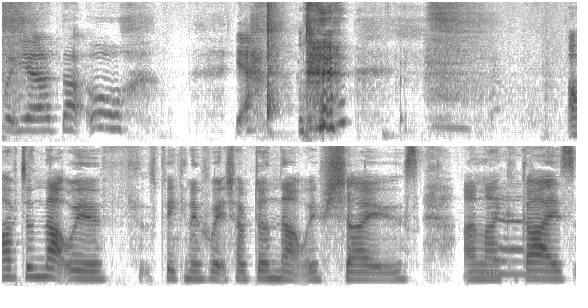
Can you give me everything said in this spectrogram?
but yeah, that oh, yeah. I've done that with. Speaking of which, I've done that with shows, and like Yeah. guys,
